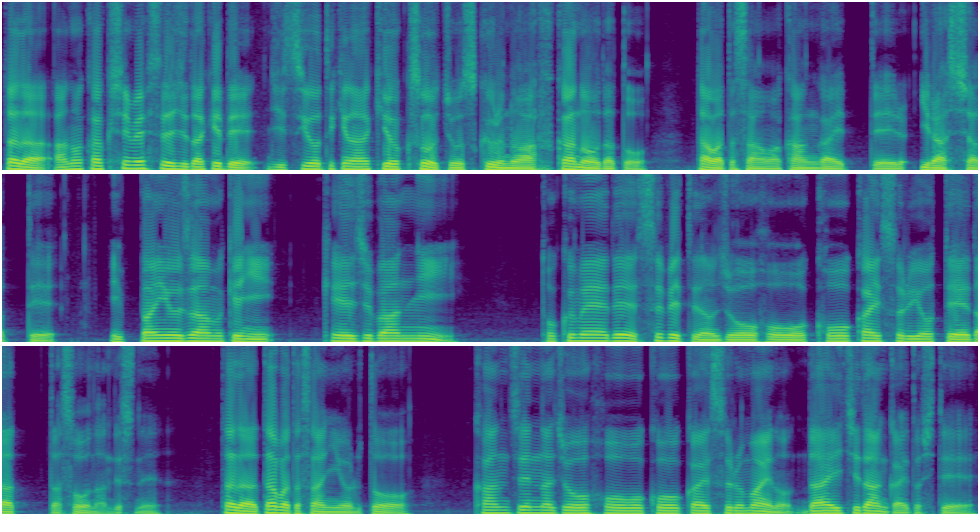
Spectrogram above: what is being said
ただ、あの隠しメッセージだけで実用的な記憶装置を作るのは不可能だと田畑さんは考えていらっしゃって、一般ユーザー向けに掲示板に匿名で全ての情報を公開する予定だったそうなんですね。ただ、田畑さんによると、完全な情報を公開する前の第一段階として、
